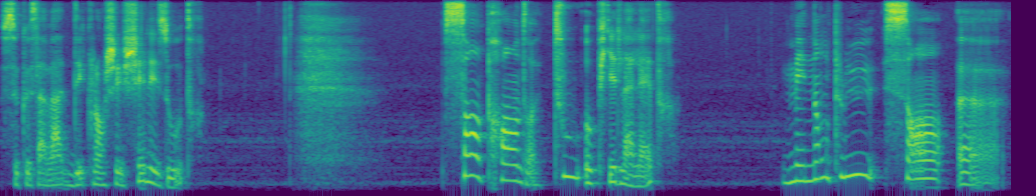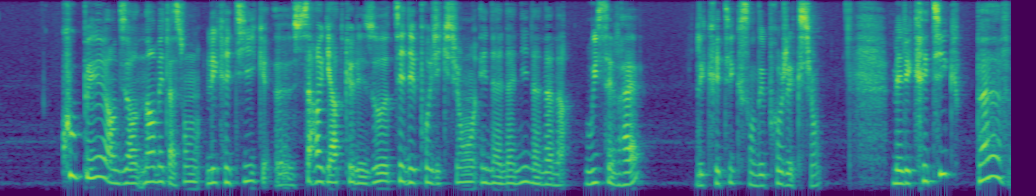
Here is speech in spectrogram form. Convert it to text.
ce que ça va déclencher chez les autres, sans prendre tout au pied de la lettre, mais non plus sans euh, couper en disant non mais de toute façon les critiques euh, ça regarde que les autres, c'est des projections et nanani nanana. Oui c'est vrai, les critiques sont des projections, mais les critiques peuvent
